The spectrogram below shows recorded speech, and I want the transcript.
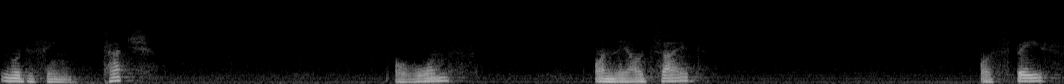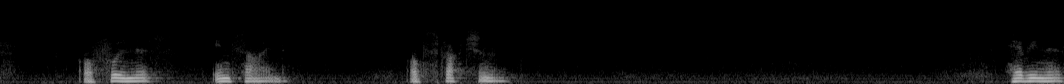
Noticing touch or warmth on the outside or space of fullness inside, obstruction, heaviness,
